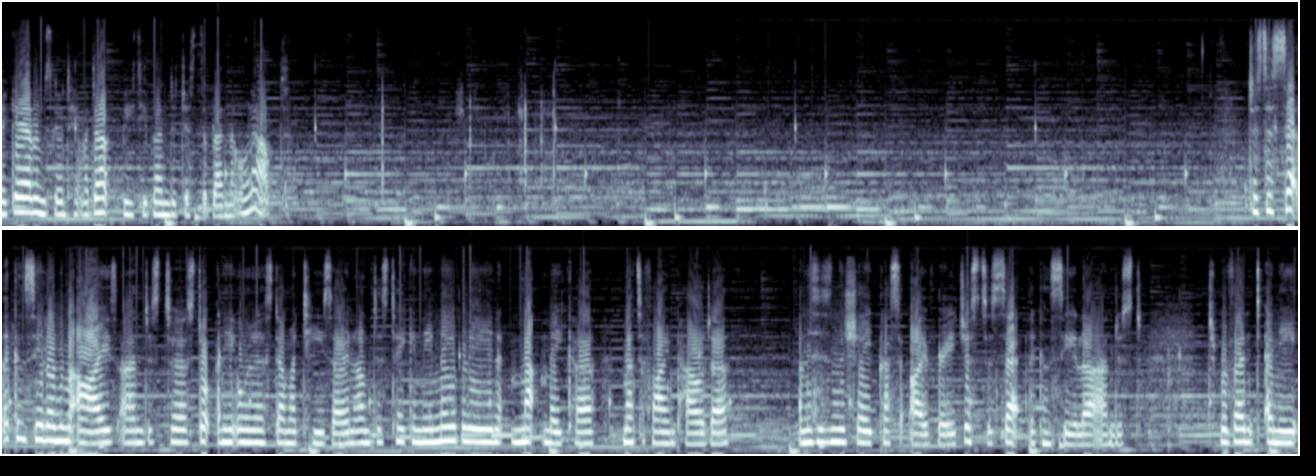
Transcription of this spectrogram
And again, I'm just going to take my dark beauty blender just to blend it all out. Just to set the concealer under my eyes and just to stop any oiliness down my T-zone, I'm just taking the Maybelline Matte Maker Mattifying Powder and this is in the shade Classic Ivory just to set the concealer and just to prevent any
